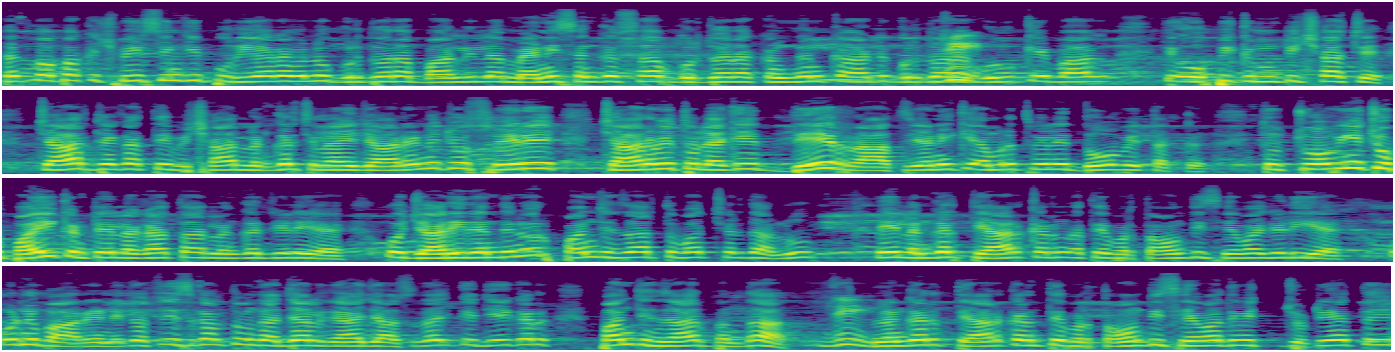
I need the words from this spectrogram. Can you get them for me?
ਸੰਤ ਬਾਬਾ ਕਸ਼ਮੀਰ ਸਿੰਘ ਜੀ ਭੂਰੀ ਵਾਲੇ ਵੱਲੋਂ ਗੁਰਦੁਆਰਾ ਬਾਲ ਲੀਲਾ ਮੈਣੀ ਸੰਗਤ ਸਾਹਿਬ ਗੁਰਦੁਆਰਾ ਕੰਗਨ ਘਾਟ ਗੁਰਦੁਆਰਾ ਗੁਰੂ ਕੇ ਬਾਗ ਤੇ ਓਪੀ ਕਮਿਊਨਿਟੀ ਸ਼ਾਹ 'ਚ ਚਾਰ ਜਗ੍ਹਾ ਤੇ ਵਿਸ਼ਾਲ ਲੰਗਰ ਚਲਾਏ ਜਾ ਰਹੇ ਨੇ ਜੋ ਸਵੇਰੇ 4 ਵਜੇ ਤੋਂ ਲੈ ਕੇ ਦੇਰ ਰਾਤ ਯਾਨੀ ਕਿ ਅੰਮ੍ਰਿਤ ਵੇਲੇ 2 ਵਜੇ ਤੱਕ। ਤੋਂ 24 ਚੋਂ 22 ਘੰਟੇ ਲਗਾਤਾਰ ਲੰਗਰ ਜਿਹੜੇ ਹੈ ਉਹ ਜਾਰੀ ਰਹਿੰਦੇ ਨੇ ਔਰ 5000 ਤੋਂ ਵੱਧ ਸ਼ਰਧਾਲੂ ਇਹ ਲੰਗਰ ਤਿਆਰ ਕਰਨ ਅਤੇ ਵਰਤਾਉਣ ਦੀ ਸੇਵਾ ਜਿਹੜੀ ਹੈ ਉਹ ਨਿਭਾ ਰਹੇ ਨੇ। ਤਾਂ ਇਸ ਗੱਲ ਤੋਂ ਅੰਦਾਜ਼ਾ ਲਗਾਇਆ ਜਾ ਸਕਦਾ ਹੈ ਕਿ ਜੇਕਰ 5000 ਬੰਦਾ ਲੰਗਰ ਤਿਆਰ ਕਰਨ ਤੇ ਵਰਤਾਉਣ ਦੀ ਸੇਵਾ ਦੇ ਵਿੱਚ ਜੁਟਿਆ ਤੇ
